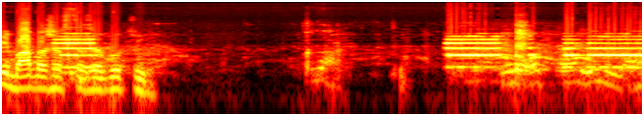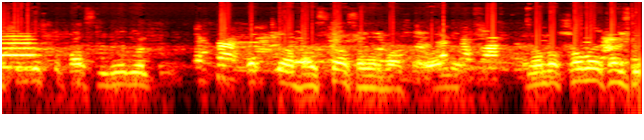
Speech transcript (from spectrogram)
এই বাতাস আসতেছে প্রচুর। আমরা সবাই খাইছি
